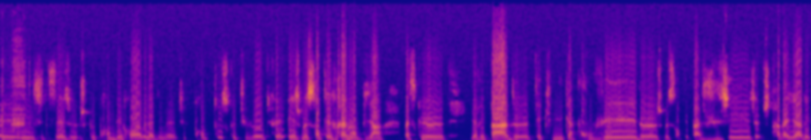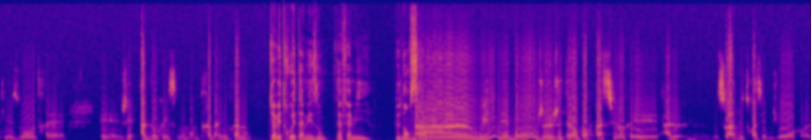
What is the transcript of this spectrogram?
et, je disais, je, peux prendre des robes. Elle a dit, mais tu prends tout ce que tu veux. Et je me sentais vraiment bien parce que il n'y avait pas de technique à prouver. De, je me sentais pas jugée. Je, travaillais avec les autres et j'ai adoré ce moment de travail, vraiment. Tu avais trouvé ta maison, ta famille de danseurs ben, Oui, mais bon, j'étais encore pas sûre. Et le, soir du troisième jour, euh,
